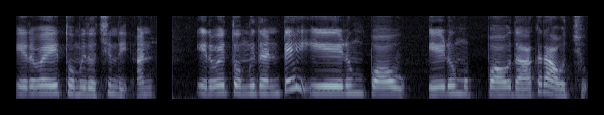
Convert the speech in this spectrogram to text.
ఇరవై తొమ్మిది వచ్చింది అంటే ఇరవై తొమ్మిది అంటే ఏడు పావు ఏడు ముప్పావు దాకా రావచ్చు.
